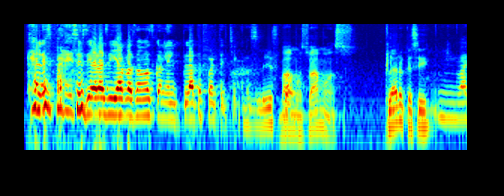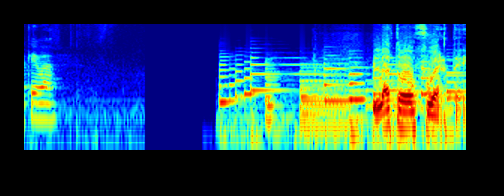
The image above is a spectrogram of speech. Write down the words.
¿Qué les parece si ahora sí ya pasamos con el plato fuerte, chicos? Listo. Vamos, vamos. Claro que sí. Mm, Va que va. Plato fuerte.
